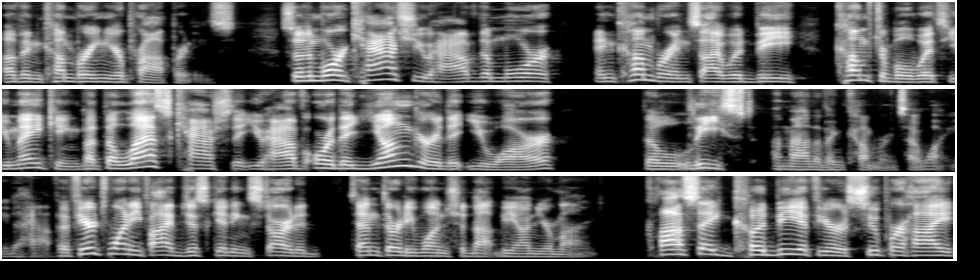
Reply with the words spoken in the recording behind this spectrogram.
of encumbering your properties. So the more cash you have, the more encumbrance I would be comfortable with you making. But the less cash that you have, or the younger that you are, the least amount of encumbrance I want you to have. If you're 25 just getting started, 1031 should not be on your mind. Cost seg could be if you're a super high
